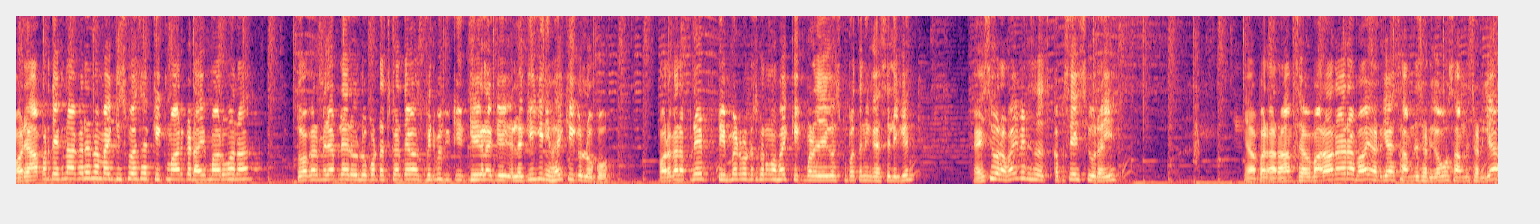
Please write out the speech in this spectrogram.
और यहाँ पर देखना अगर है ना, मैं किसको ऐसा किक मार के डाइव मारूँगा ना? तो अगर मेरे प्लेयर लोग को टच करते देगा फिर भी किक लगेगी नहीं भाई किक लोग को। और अगर अपने टीममेट को टच करूँगा भाई किक पड़ जाएगी उसको पता नहीं कैसे, लेकिन ऐसी हो रहा भाई मेरे साथ, कब से ऐसी हो रही है यहाँ पर आराम से मारा अरे भाई, हट गया, सामने चढ़ गया, वो सामने चढ़ गया।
